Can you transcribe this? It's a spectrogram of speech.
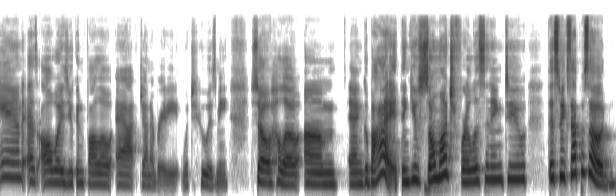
and as always, you can follow at Gena Brady, which who is me. So hello, um, and goodbye. Thank you so much for listening to this week's episode.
